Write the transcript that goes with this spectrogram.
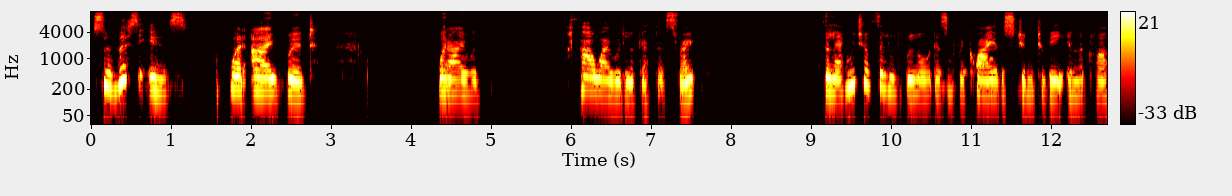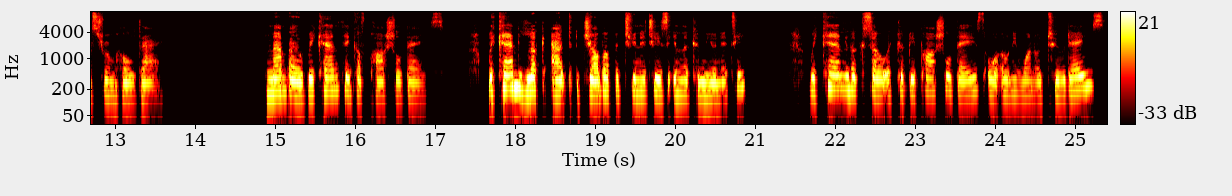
So this is what I would, what I would, how I would look at this, right? The language of the law doesn't require the student to be in the classroom whole day. Remember, we can think of partial days. We can look at job opportunities in the community. We can look, so it could be partial days or only one or two days.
